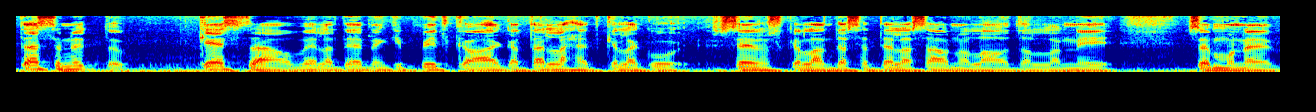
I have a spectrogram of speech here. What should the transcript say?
tässä nyt kesää on vielä tietenkin pitkä aika. Tällä hetkellä, kun seisoskellaan tässä teillä saunalautalla, niin semmoinen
